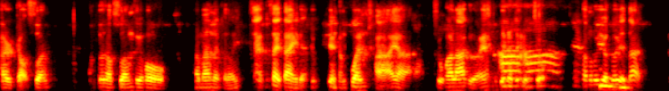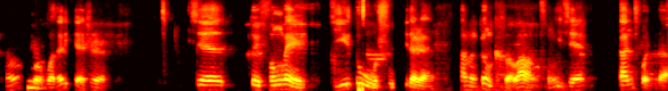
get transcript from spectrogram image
开始找酸，喝到酸，最后。慢慢的，可能再再淡一点，就变成观察呀、酒花拉格呀，就变成这种酒，他们会越喝越淡。可能我我的理解是，一些对风味极度熟悉的人，他们更渴望从一些单纯的、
